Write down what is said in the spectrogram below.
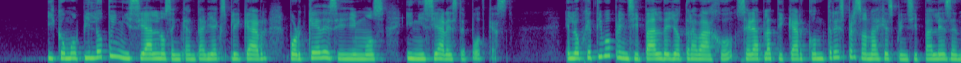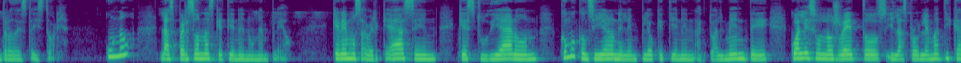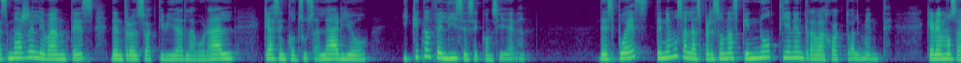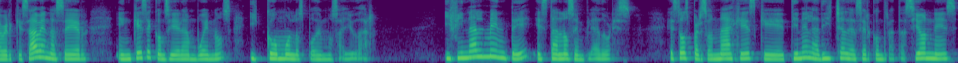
Y como piloto inicial nos encantaría explicar por qué decidimos iniciar este podcast. El objetivo principal de Yo Trabajo será platicar con tres personajes principales dentro de esta historia. Uno, las personas que tienen un empleo. Queremos saber qué hacen, qué estudiaron, cómo consiguieron el empleo que tienen actualmente, cuáles son los retos y las problemáticas más relevantes dentro de su actividad laboral, qué hacen con su salario y qué tan felices se consideran. Después tenemos a las personas que no tienen trabajo actualmente. Queremos saber qué saben hacer, en qué se consideran buenos y cómo los podemos ayudar. Y finalmente están los empleadores, estos personajes que tienen la dicha de hacer contrataciones,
